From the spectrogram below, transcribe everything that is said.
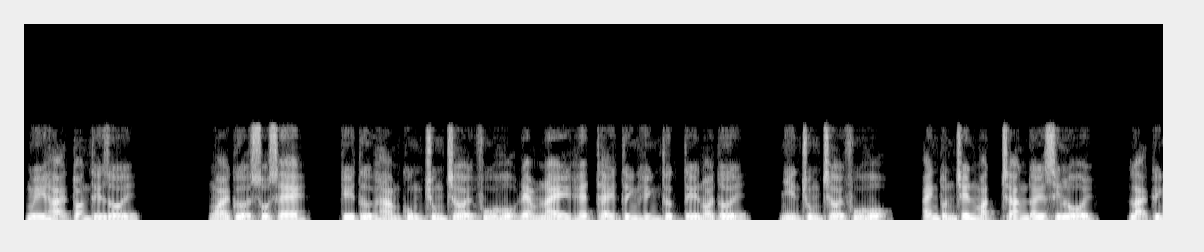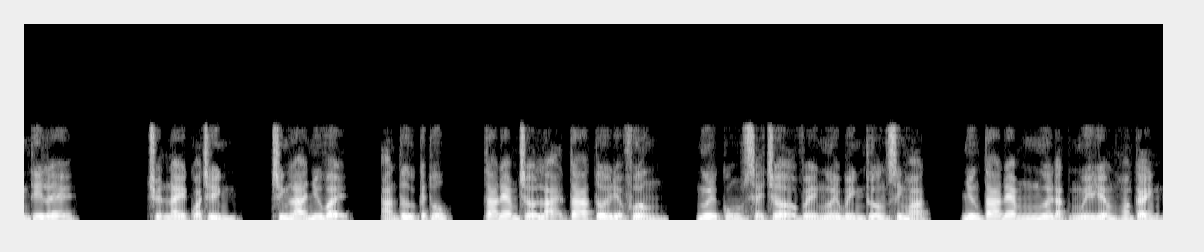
nguy hại toàn thế giới. Ngoài cửa sổ xe, kỳ tử hàm cùng trung trời phù hộ đem này hết thể tình hình thực tế nói tới, nhìn trung trời phù hộ, anh Tuấn trên mặt tràn đầy xin lỗi, lại kính thi lễ. Chuyện này quá trình, chính là như vậy, án tử kết thúc, ta đem trở lại ta tới địa phương, ngươi cũng sẽ trở về ngươi bình thường sinh hoạt, nhưng ta đem ngươi đặt nguy hiểm hoàn cảnh,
